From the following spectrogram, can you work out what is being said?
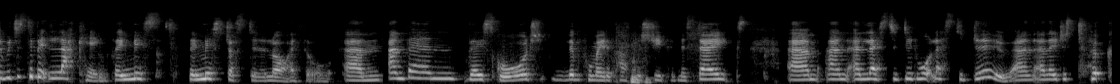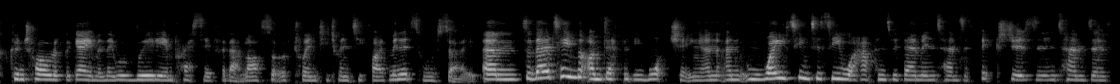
they were just a bit lacking. They missed they missed Justin a lot, I thought. Um, and then they scored. Liverpool made a couple of stupid mistakes. Um, and, and Leicester did what Leicester do. And, and they just took control of the game and they were really impressive for that last sort of 20, 25 minutes or so. Um, so they're a team that I'm definitely watching and, and waiting to see what happens with them in terms of fixtures and in terms of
